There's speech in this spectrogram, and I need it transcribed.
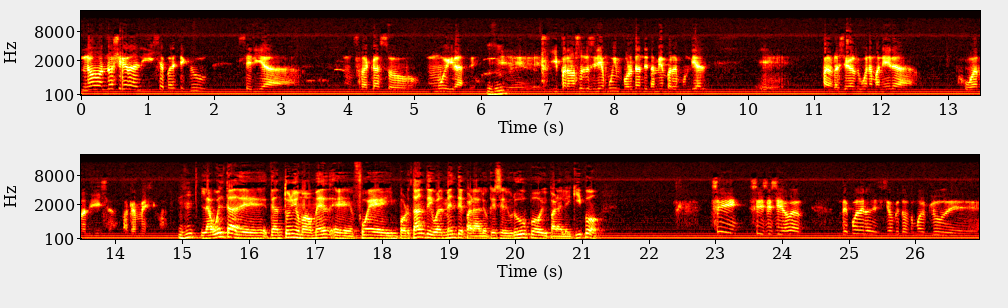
no, no llegar a la liguilla para este club sería un fracaso muy grande eh, y para nosotros sería muy importante también para el Mundial para llegar de buena manera jugar la liguilla acá en México. La vuelta de, Antonio Mahomed eh, fue importante igualmente para lo que es el grupo y para el equipo. Sí, sí, sí, sí. A ver, después de la decisión que tomó el club de,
